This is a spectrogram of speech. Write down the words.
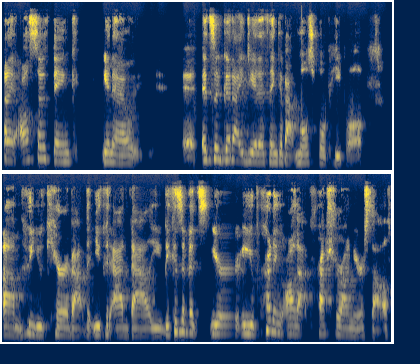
But I also think, you know, it's a good idea to think about multiple people um, who you care about that you could add value because if it's you're you're putting all that pressure on yourself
